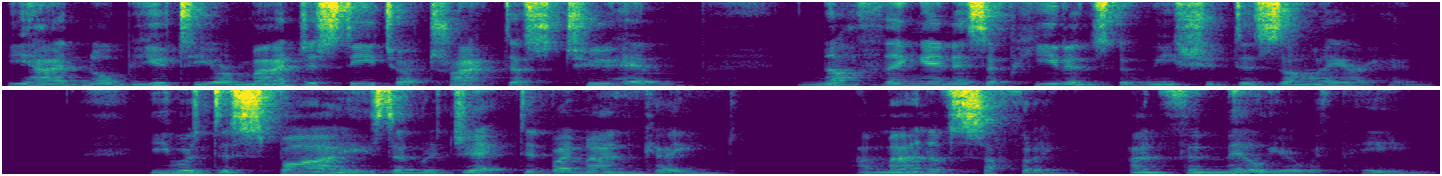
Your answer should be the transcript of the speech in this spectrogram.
He had no beauty or majesty to attract us to him, nothing in his appearance that we should desire him. He was despised and rejected by mankind a man of suffering and familiar with pain.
